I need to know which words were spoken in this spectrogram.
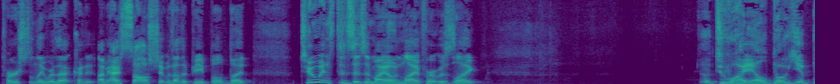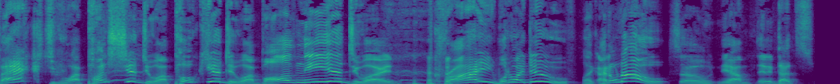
personally where that kind of I mean I saw shit with other people, but two instances in my own life where it was like do I elbow you back? Do I punch you? Do I poke you? Do I ball knee you? Do I cry? What do I do? Like I don't know. So yeah, that's.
